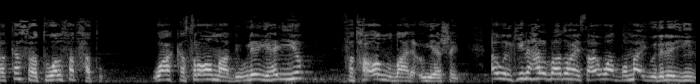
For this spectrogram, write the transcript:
Alkasratu walfatxatu. Waa kasro oo maadi u leeyahay iyo fatxo oo mudaaric u yeeshay. Awalkiina hal baad u haysaa waa dama ay wada leeyihiin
